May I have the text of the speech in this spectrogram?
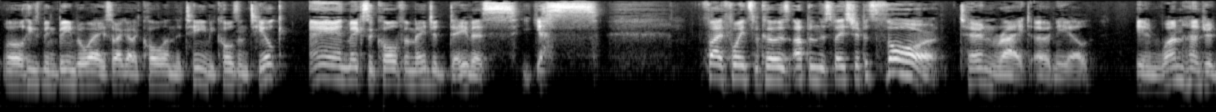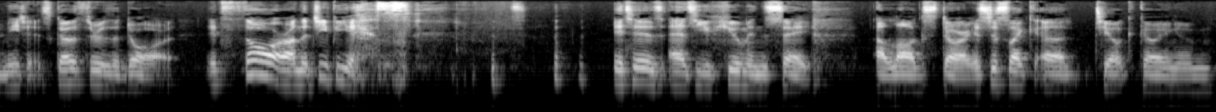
well, he's been beamed away, so I got to call in the team. He calls in Teal'c and makes a call for Major Davis. Yes. Five points because up in the spaceship it's Thor. Turn right, O'Neill. In 100 meters, go through the door. It's Thor on the GPS. it is, as you humans say, a log story. It's just like uh, Teal'c going, um,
